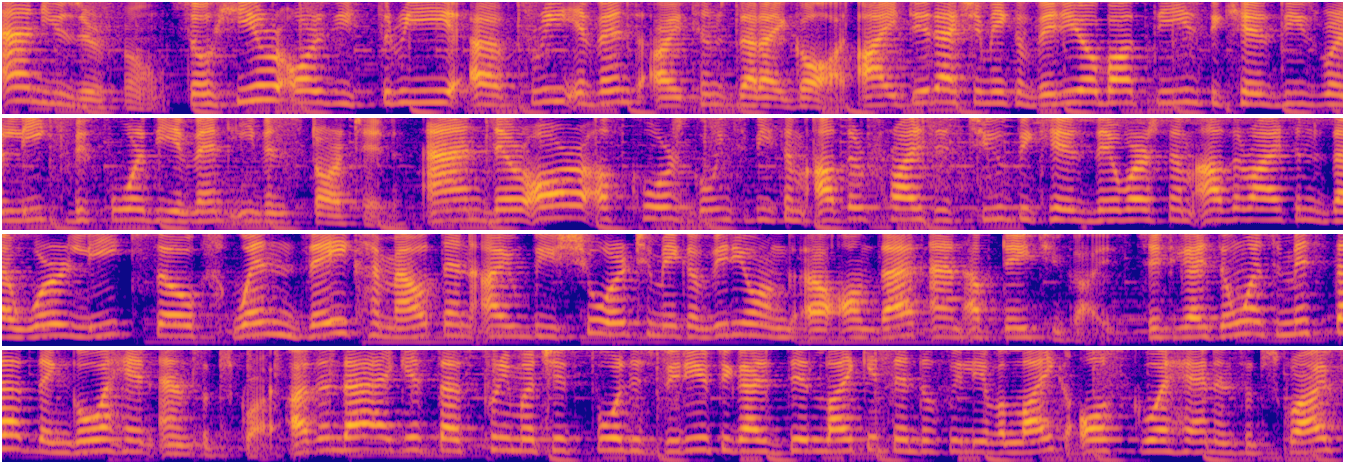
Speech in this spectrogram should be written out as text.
and use your phone. So here are the three uh, free event items that I got. I did actually make a video about these because these were leaked before the event even started. And there are of course going to be some other prizes too because there were some other items that were leaked. So when they come out then I will be sure to make a video on, uh, on that and update you guys. So if you guys don't want to miss that then go ahead and subscribe. Other than that I guess that's pretty much it for this video. If you guys did like it then don't forget to leave a like. Also go ahead and subscribe.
